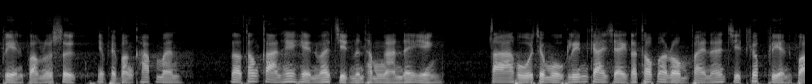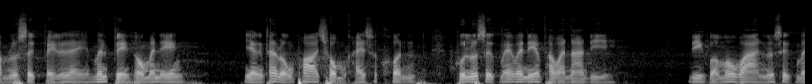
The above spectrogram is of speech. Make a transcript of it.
เปลี่ยนความรู้สึก อย่าไปบังคับมัน เราต้องการให้เห็นว่าจิตมันทำงานได้เอง ตาหูจมูกลิ้นกายใจกระทบอารมณ์ไปนะจิตก็เปลี่ยนความรู้สึกไปเรื่อยมันเปลี่ยนของมันเอง อย่างถ้าหลวงพ่อชมใครสักคน คุณรู้สึกไหมวันนี้ภาวนาดี ดีกว่าเมื่อวานรู้สึกไหม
